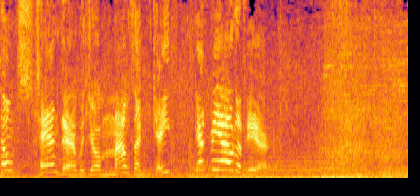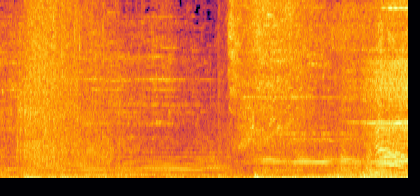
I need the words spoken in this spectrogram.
Don't stand there with your mouth agape! Get me out of here! No.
